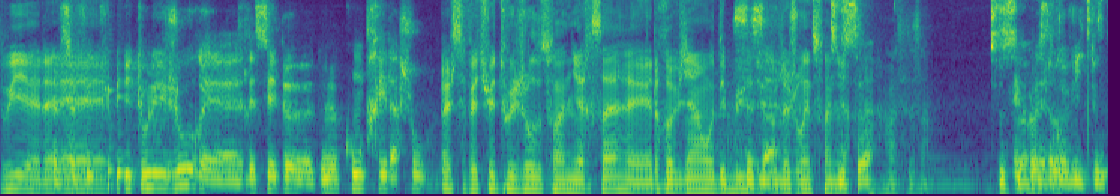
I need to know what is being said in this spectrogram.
Oui, elle, elle se fait tuer tous les jours et elle essaie de, de contrer la chose. elle s'est fait tuer tous les jours de son anniversaire et elle revient au début de la journée de son C'est anniversaire. Ouais, c'est ça. C'est ça. quoi, Elle revit tout.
